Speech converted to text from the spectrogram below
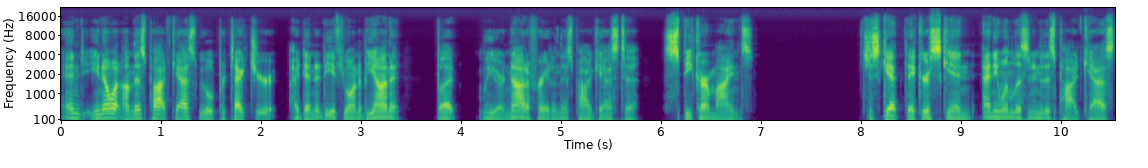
And you know what? On this podcast, we will protect your identity if you want to be on it, but we are not afraid on this podcast to speak our minds. Just get thicker skin. Anyone listening to this podcast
